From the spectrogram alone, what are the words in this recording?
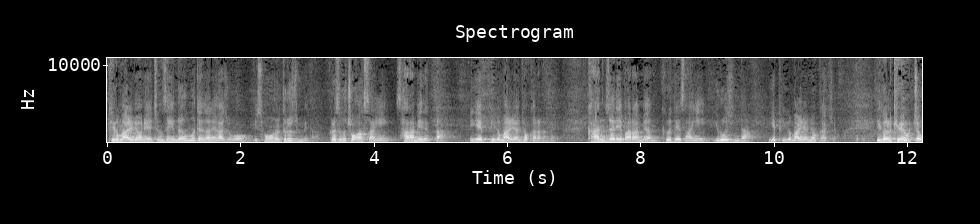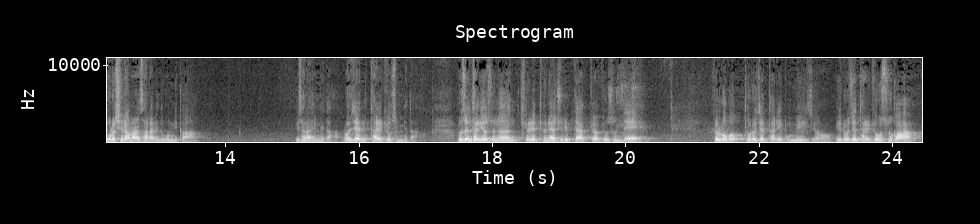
피그말리온의 정성이 너무 대단해가지고 이 소원을 들어줍니다. 그래서 그 조각상이 사람이 됐다. 이게 피그말리온 효과라는 거예요. 간절히 바라면 그 대상이 이루어진다. 이게 피그말리온 효과죠. 이걸 교육적으로 실험하는 사람이 누굽니까? 이 사람입니다. 로젠탈 교수입니다. 로젠탈 교수는 캘리포니아 주립대학교 교수인데 그 로버트 로젠탈이 본명이죠. 이 로젠탈 교수가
